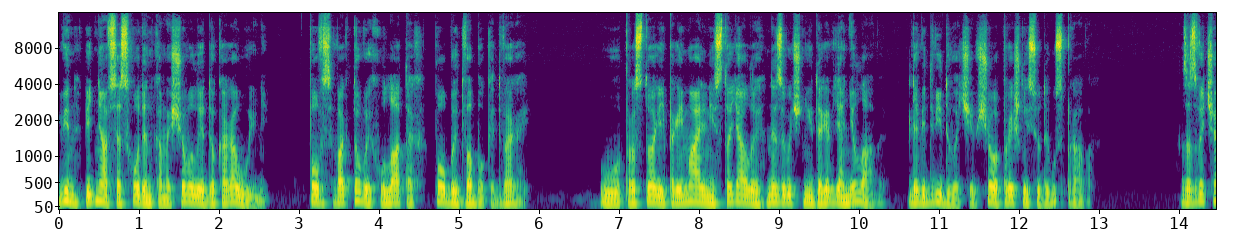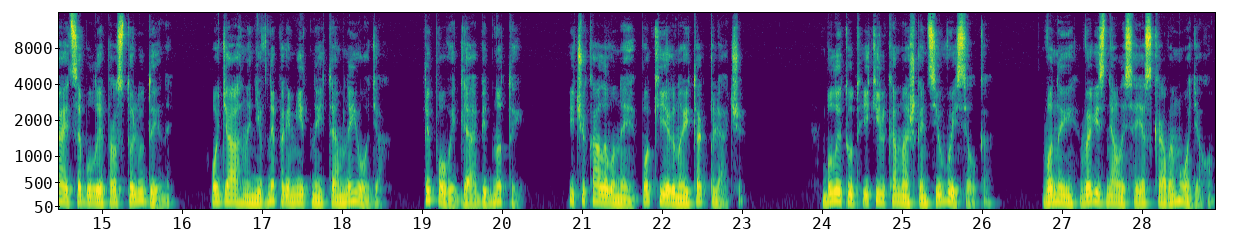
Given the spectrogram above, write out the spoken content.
Він піднявся сходинками, що вели до караульні, повз вартових у латах по обидва боки дверей. У просторій приймальні стояли незручні дерев'яні лави для відвідувачів, що прийшли сюди у справах. Зазвичай це були просто людини, одягнені в непримітний темний одяг, типовий для бідноти, і чекали вони покірно і терпляче. Були тут і кілька мешканців висілка. Вони вирізнялися яскравим одягом,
